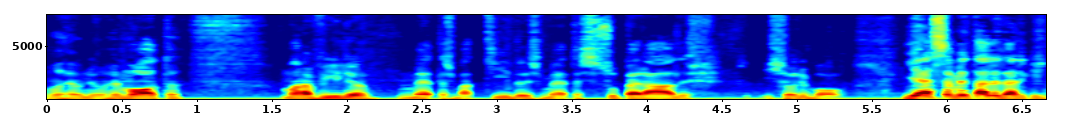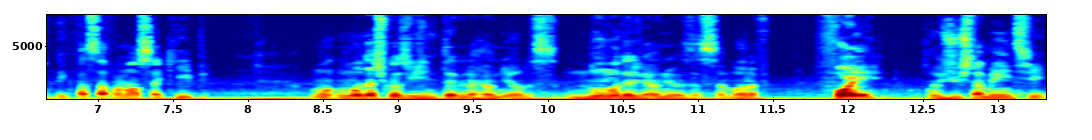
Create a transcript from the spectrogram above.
uma reunião remota. Maravilha, metas batidas, metas superadas e show de bola. E essa é a mentalidade que a gente tem que passar para nossa equipe. Uma das coisas que a gente teve na reunião, numa das reuniões dessa semana, foi justamente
